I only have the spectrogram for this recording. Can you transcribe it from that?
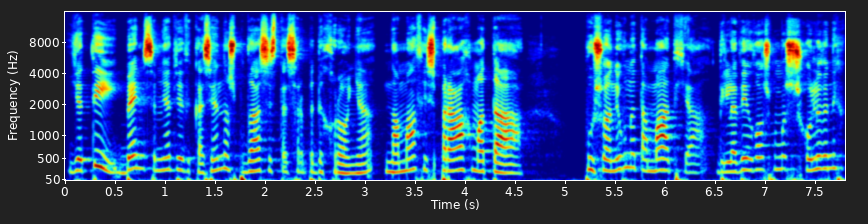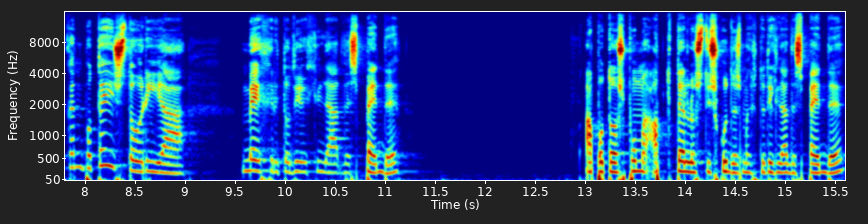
Γιατί μπαίνεις σε μια διαδικασία να σπουδάσεις 4-5 χρόνια, να μάθεις πράγματα που σου ανοίγουν τα μάτια. Δηλαδή, εγώ, ας πούμε, στο σχολείο δεν είχα κάνει ποτέ ιστορία μέχρι το 2005. Από το, ας πούμε, από το τέλος της Κούντας μέχρι το 2005.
